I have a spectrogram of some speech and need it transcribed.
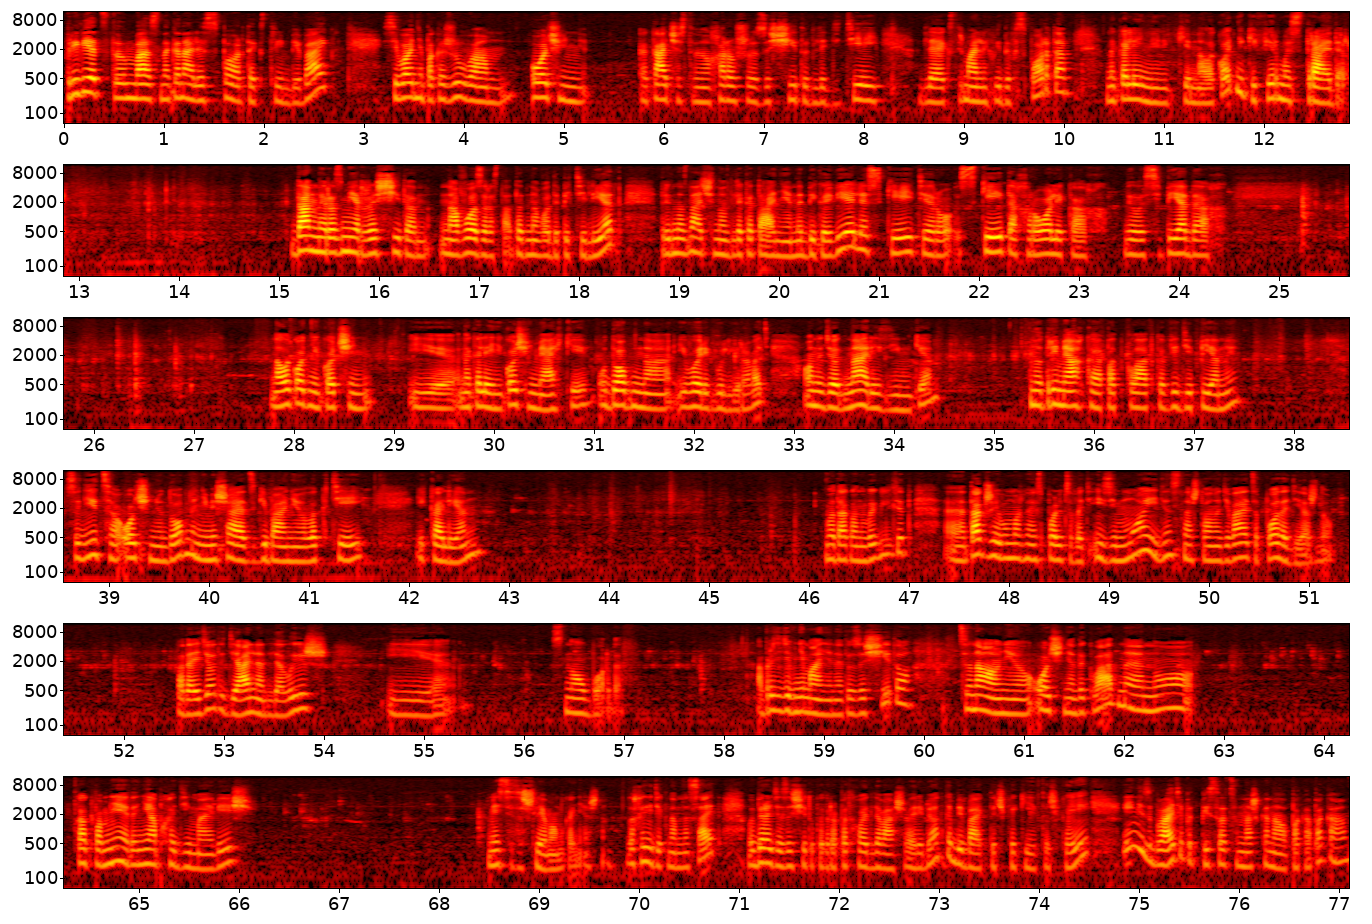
Приветствуем вас на канале Sport Extreme B-Bike. Сегодня покажу вам очень качественную, хорошую защиту для детей, для экстремальных видов спорта. Наколенники, налокотники фирмы Strider. Данный размер рассчитан на возраст от 1 до 5 лет, предназначено для катания на биговеле, скейте, скейтах, роликах, велосипедах. Налокотник очень и наколенник очень мягкий, удобно его регулировать. Он идет на резинке, внутри мягкая подкладка в виде пены. Садится очень удобно, не мешает сгибанию локтей и колен. Вот так он выглядит. Э, также его можно использовать и зимой. Единственное, что он одевается под одежду. Подойдет идеально для лыж и сноубордов. Обратите внимание на эту защиту. Цена у нее очень адекватная, но, как по мне, это необходимая вещь. Вместе со шлемом, конечно. Заходите к нам на сайт, выбирайте защиту, которая подходит для вашего ребенка, bibike.kiev.ua и не забывайте подписываться на наш канал. Пока-пока!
